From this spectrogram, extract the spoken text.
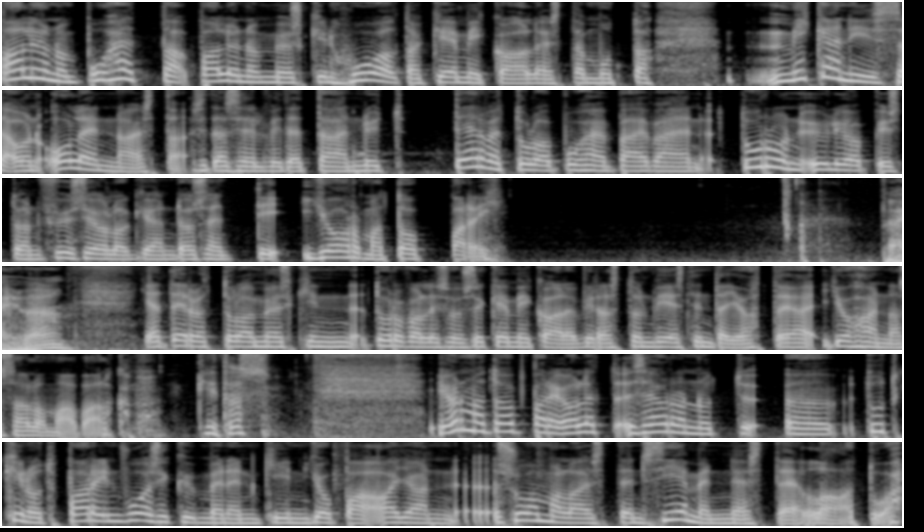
Paljon on puhetta, paljon on myöskin huolta kemikaaleista, mutta mikä niissä on olennaista, sitä selvitetään nyt. Tervetuloa puheenpäivään Turun yliopiston fysiologian dosentti Jorma Toppari. Päivää. Ja tervetuloa myöskin turvallisuus- ja kemikaaliviraston viestintäjohtaja Johanna Salomaa-Valkamo. Kiitos. Jorma Toppari, olet seurannut, tutkinut parin vuosikymmenenkin jopa ajan suomalaisten siemennesteen laatua.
